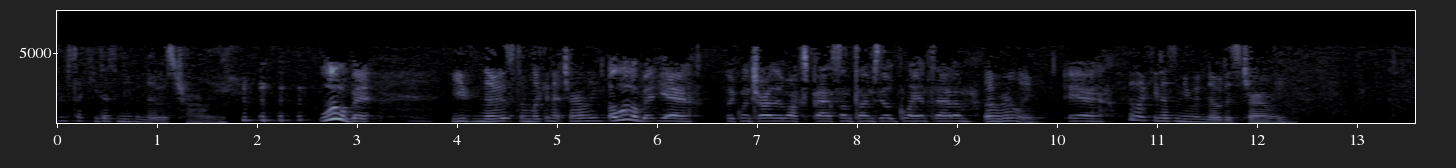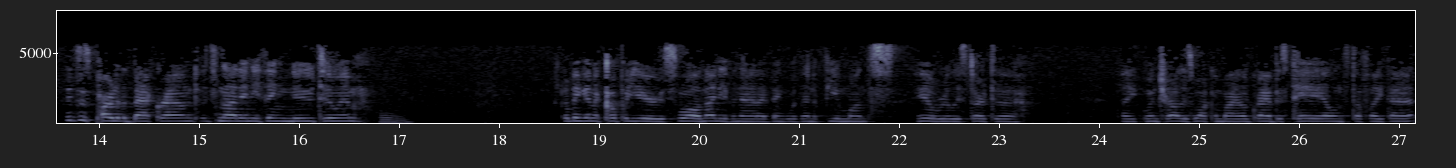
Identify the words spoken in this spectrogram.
seems like he doesn't even notice Charlie. A little bit, You've noticed him looking at Charlie? a little bit, yeah. Like when Charlie walks past, sometimes he'll glance at him. Oh, really? Yeah, I feel like he doesn't even notice Charlie. it's just part of the background. It's not anything new to him. Hmm. I think in a couple years, well, not even that. I think within a few months, he'll really start to, like when Charlie's walking by, he'll grab his tail and stuff like that.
